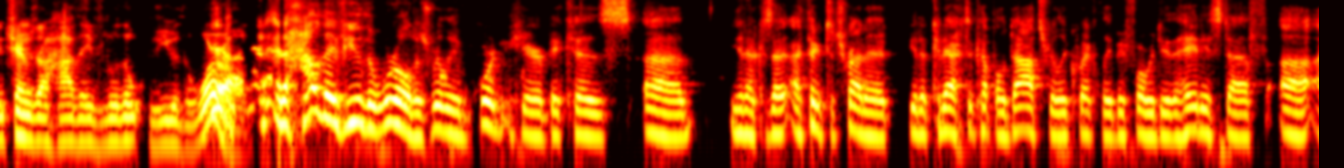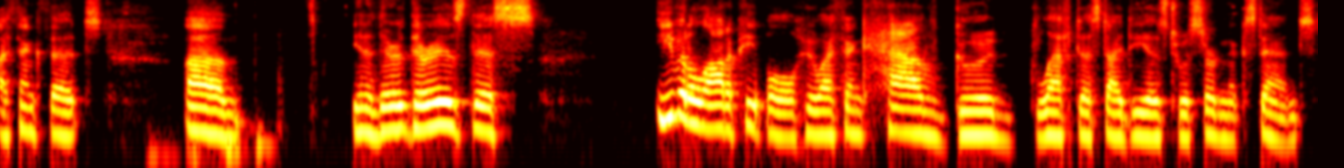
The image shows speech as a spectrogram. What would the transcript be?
in terms of how they view the, view the world. Yeah, and, and, how they view the world is really important here because, uh, you know, because I, I, think to try to, you know, connect a couple of dots really quickly before we do the Haiti stuff, uh, I think that, um, you know, there there is this, even a lot of people who I think have good leftist ideas to a certain extent,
